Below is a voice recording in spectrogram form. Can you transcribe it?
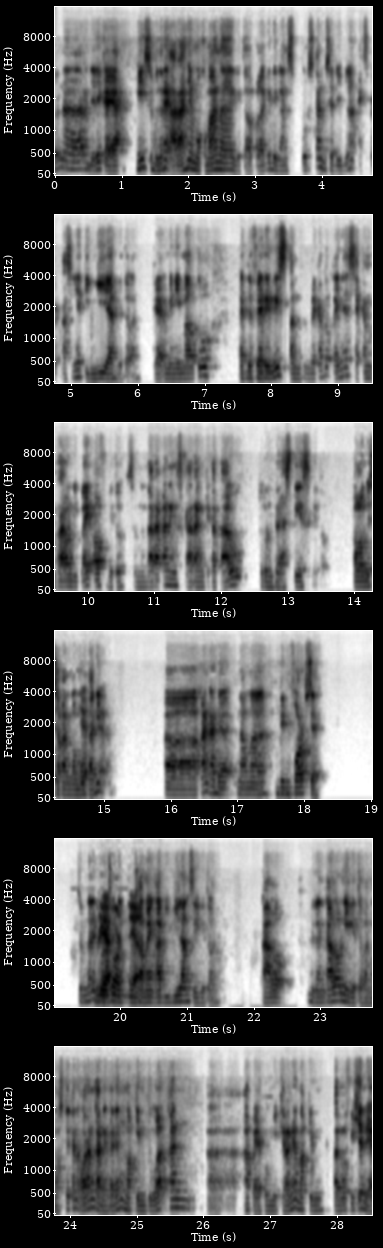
Benar. Jadi kayak ini sebenarnya arahnya mau ke mana gitu. Apalagi dengan Spurs kan bisa dibilang ekspektasinya tinggi ya gitu kan. Kayak minimal tuh at the very least mereka tuh kayaknya second round di playoff gitu. Sementara kan yang sekarang kita tahu turun drastis gitu. Kalau misalkan ngomong yeah, tadi yeah. Uh, kan ada nama Dean Forbes ya. Sebenarnya yeah, Forbes, yeah. sama yang Abi bilang sih gitu kan. Kalau dengan kalau nih gitu kan maksudnya kan orang kadang-kadang makin tua kan uh, apa ya pemikirannya makin tunnel vision ya.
